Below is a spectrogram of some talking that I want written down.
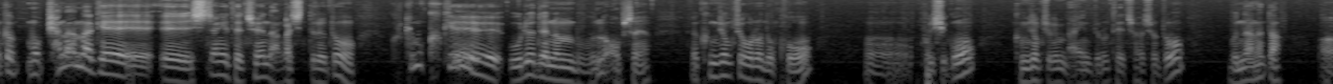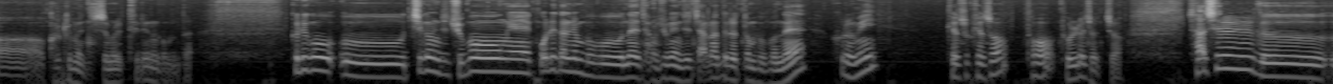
그러니까 뭐 편안하게 시장에 대처해 나가시더라도 그렇게 뭐 크게 우려되는 부분은 없어요. 긍정적으로 놓고 어, 보시고 긍정적인 마인드로 대처하셔도 무난하다. 어, 그렇게 말씀을 드리는 겁니다. 그리고 어, 지금 이제 주봉에 꼬리 달린 부분에 장중에 이제 잘라드렸던 부분에 흐름이 계속해서 더 돌려졌죠. 사실 그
